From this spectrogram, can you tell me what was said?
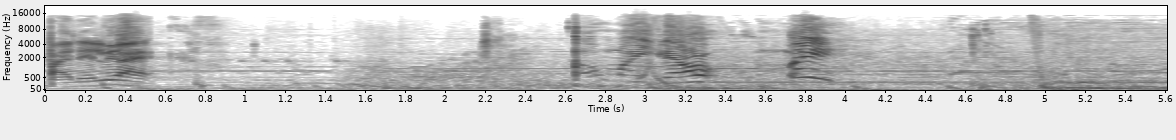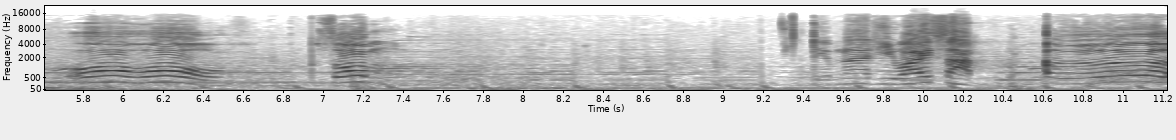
ไปเรื่อยๆ เอามาอีกแล้ว ไม่ โอ้โห ส้ม เตรียมหน้าทีไว้สัตว์ เออ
